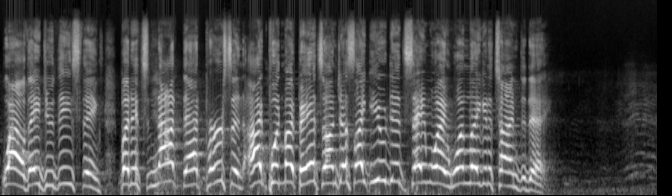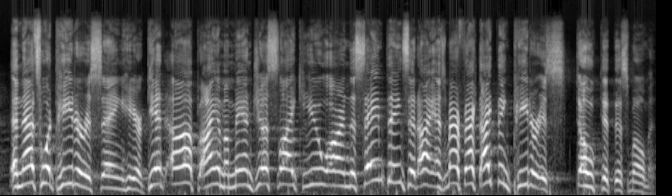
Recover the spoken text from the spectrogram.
wow, they do these things. But it's not that person. I put my pants on just like you did, same way, one leg at a time today. And that's what Peter is saying here. Get up. I am a man just like you are. And the same things that I, as a matter of fact, I think Peter is stoked at this moment.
